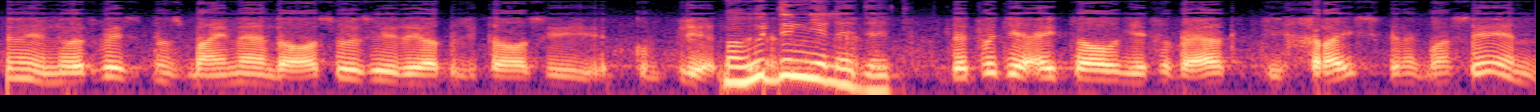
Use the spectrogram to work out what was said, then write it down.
In die Noordwes ons myne en daarso is die rehabilitasie kompleet. Maar hoe doen julle dit? dit wat jy uithaal, jy verwerk die grys, kan ek maar sê en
